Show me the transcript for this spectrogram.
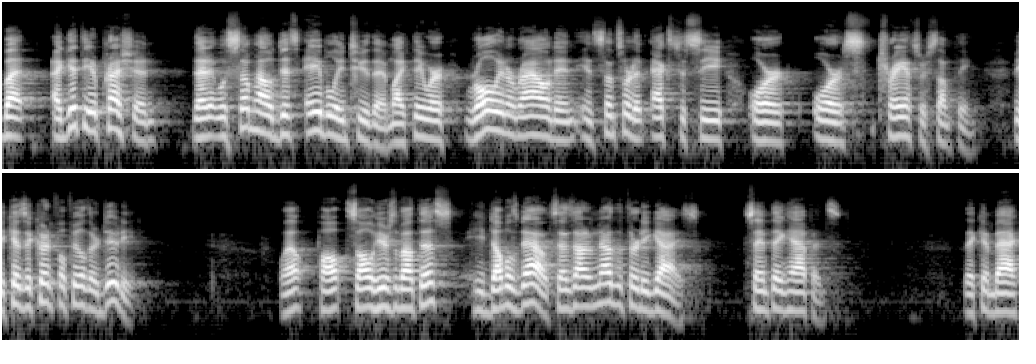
But I get the impression that it was somehow disabling to them, like they were rolling around in, in some sort of ecstasy or, or trance or something, because they couldn't fulfill their duty. Well, Paul, Saul hears about this. He doubles down, sends out another 30 guys. Same thing happens. They come back.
